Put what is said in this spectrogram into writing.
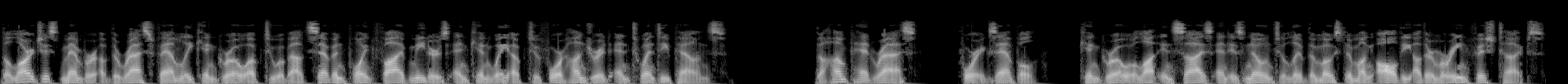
The largest member of the wrasse family can grow up to about 7.5 meters and can weigh up to 420 pounds. The humphead wrasse, for example, can grow a lot in size and is known to live the most among all the other marine fish types.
